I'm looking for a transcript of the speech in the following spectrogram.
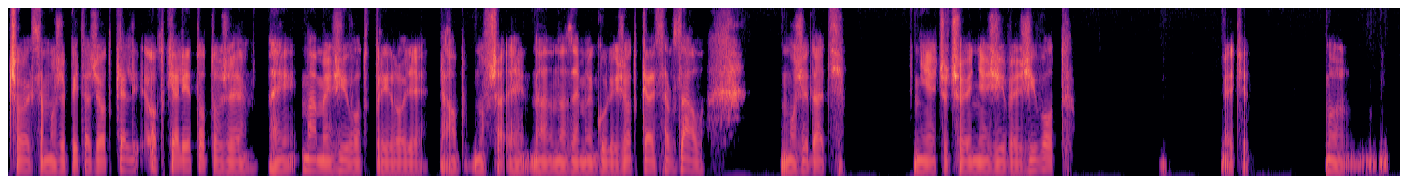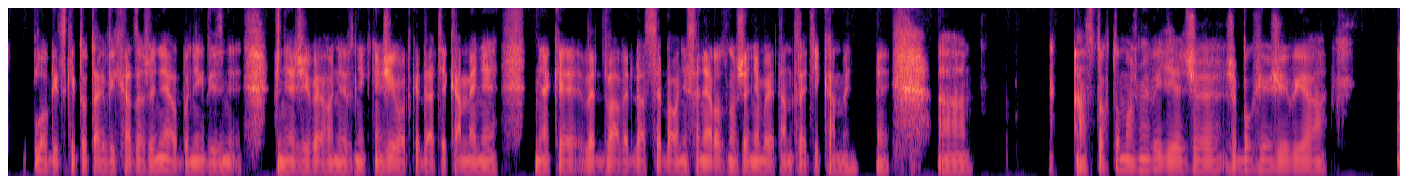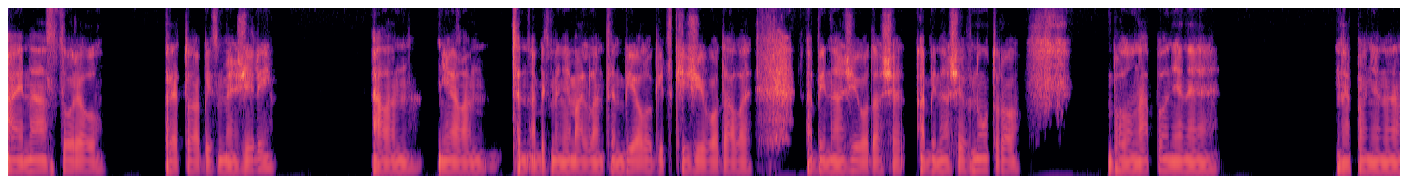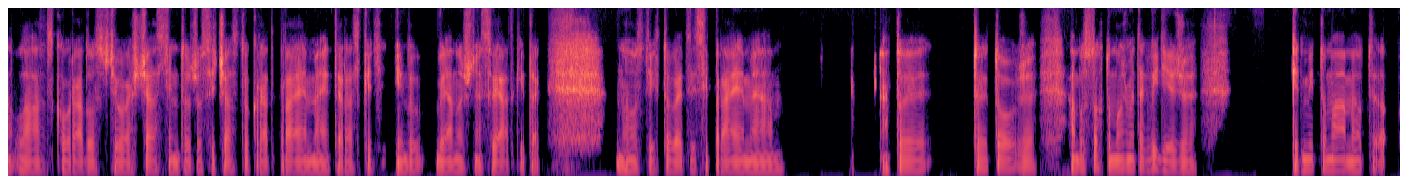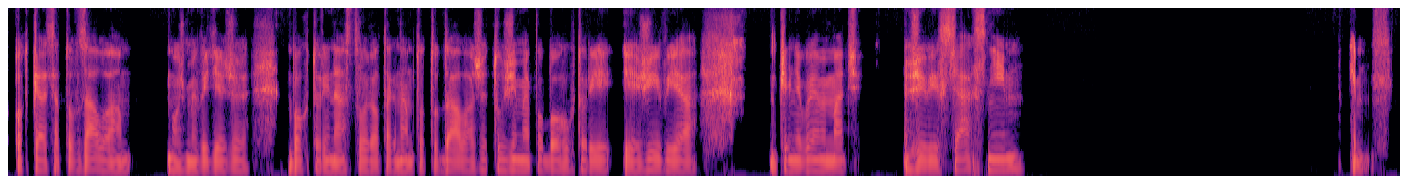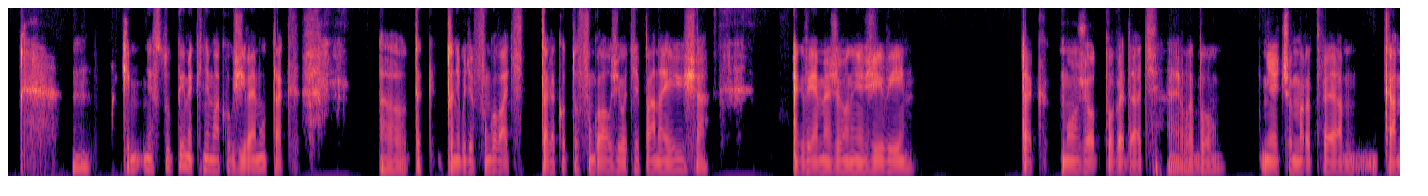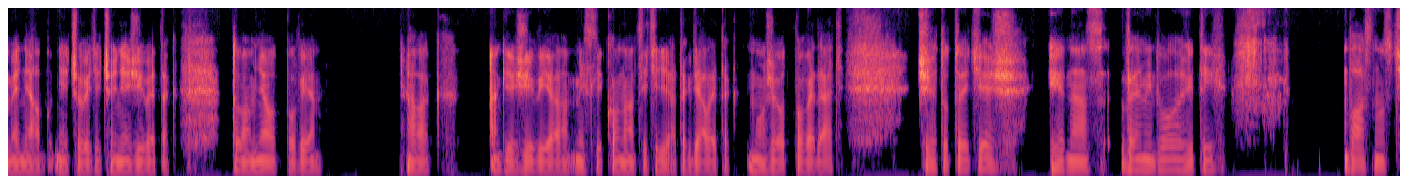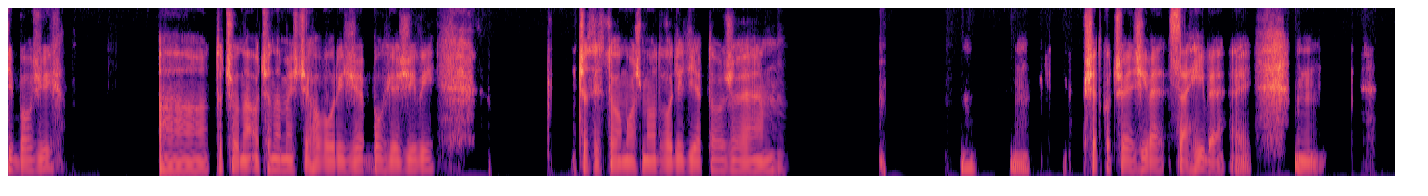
človek sa môže pýtať, že odkiaľ, odkiaľ je toto, že hej, máme život v prírode, alebo no vša, hej, na, na Zeme guli, že odkiaľ sa vzal, môže dať niečo, čo je neživé život. Viete, no, logicky to tak vychádza, že nie, lebo nikdy z, ne, z neživého nevznikne život. Keď dáte kamene nejaké dva vedľa seba, oni sa nerozmnožia, nebude tam tretí kameň. Hej. A, a z tohto môžeme vidieť, že, že Boh je živý a aj nás stvoril preto, aby sme žili. A len, nie len ten, aby sme nemali len ten biologický život, ale aby náš život, aby naše vnútro bolo naplnené naplnené láskou, radosťou a šťastím, to, čo si častokrát prajeme aj teraz, keď idú Vianočné sviatky, tak mnoho z týchto vecí si prajeme a, a to, je, to je to, že, alebo z tohto môžeme tak vidieť, že keď my to máme, od, odkiaľ sa to vzalo a môžeme vidieť, že Boh, ktorý nás stvoril, tak nám toto dal a že túžime po Bohu, ktorý je živý a keď nebudeme mať živý vzťah s ním, kým, hm, kým nevstúpime k nemu ako k živému, tak, uh, tak to nebude fungovať tak, ako to fungovalo v živote pána Ježiša. Ak vieme, že on je živý, tak môže odpovedať, lebo niečo mŕtve a kameň alebo niečo, viete, čo je neživé, tak to vám neodpovie ale ak, ak je živý a myslí, koná, cítiť a tak ďalej, tak môže odpovedať. Čiže toto je tiež jedna z veľmi dôležitých vlastností Božích. A to, čo, o čo nám ešte hovorí, že Boh je živý, čo si z toho môžeme odvodiť, je to, že všetko, čo je živé, sa hýbe. Hej.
